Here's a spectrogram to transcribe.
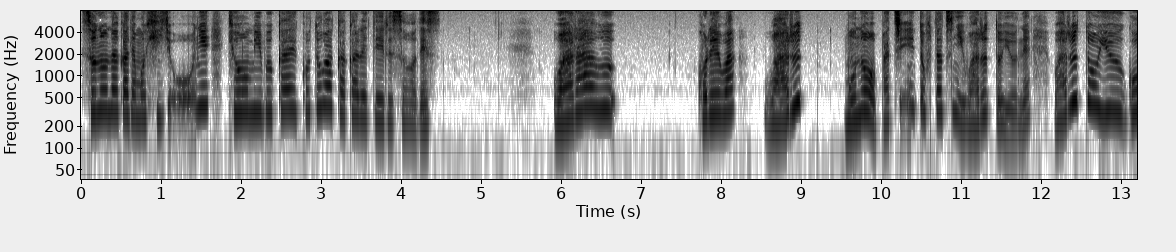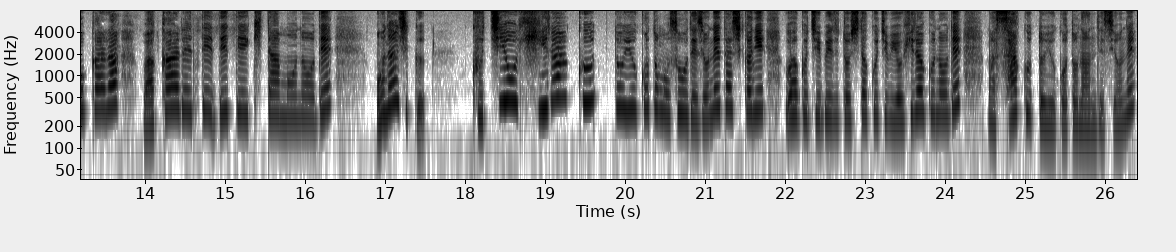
その中でも非常に興味深いことが書かれているそうです。笑うこれは割るものをパチンと2つに割るというね割るという語から分かれて出てきたもので同じく口を開くということもそうですよね確かに上唇と下唇を開くので、まあ、咲くということなんですよね。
